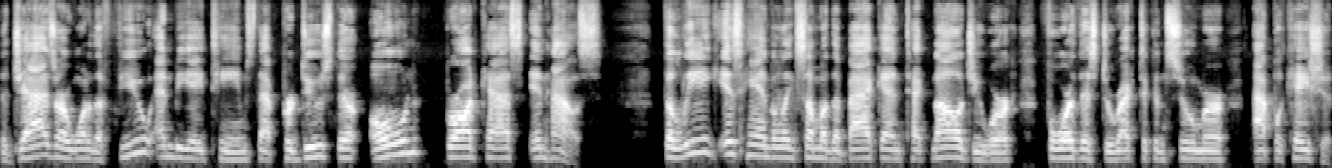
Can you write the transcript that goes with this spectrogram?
The Jazz are one of the few NBA teams that produce their own broadcasts in house the league is handling some of the back end technology work for this direct to consumer application.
